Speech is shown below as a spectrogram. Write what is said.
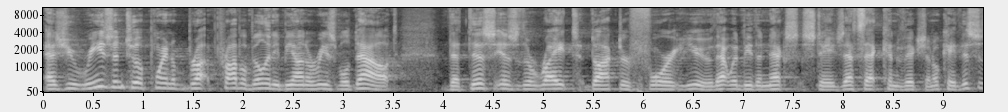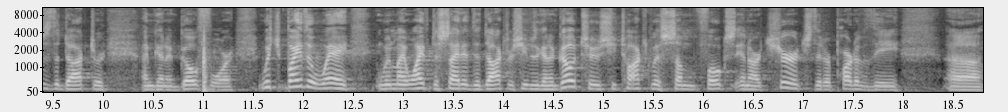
as you reason to a point of probability beyond a reasonable doubt that this is the right doctor for you, that would be the next stage. That's that conviction. Okay, this is the doctor I'm going to go for. Which, by the way, when my wife decided the doctor she was going to go to, she talked with some folks in our church that are part of the. Uh,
